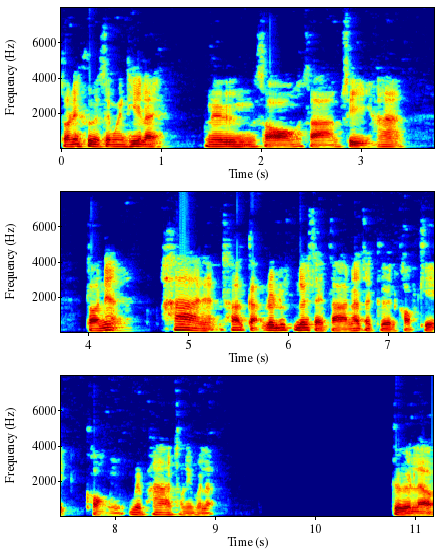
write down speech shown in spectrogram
ตัวนี้คือเซกเมนต์ที่อะไรหนึ่งสองสามสี่ห้าตอนเนี้ย ห้าเนี่ย ถ้ากะด้วยด้วยสายตาน่าจะเกินขอบเขตของเว็บห้าตรงนี้ไปแล้ว เกินแล้ว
